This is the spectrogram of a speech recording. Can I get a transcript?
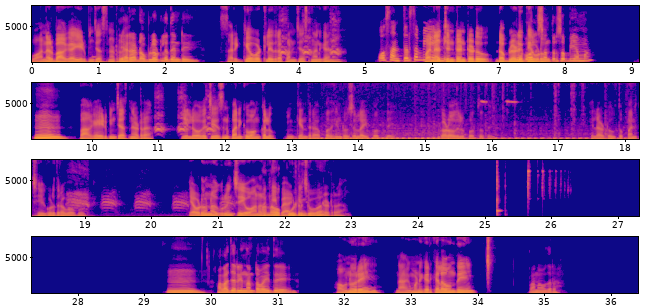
Owner బాగా ఏడిపించేస్తున్నాడు ఎరా డబ్బులు ఇవ్వట్లేదండి సరిగ్గా ఇవ్వట్లేదురా పని చేస్తున్నాను కానీ ఓ సంతూర్ పని అర్జెంట్ అంటాడు డబ్బులు అడిగితే ఇవ్వడు. సంతోష సభ్యమ్మ హ్మ్. బాగా ఏడిపించేస్తున్నాడు రా. ఈలోగా చేసిన పనికి వంకలు. ఇంకెంతరా? పదిహేను రోజుల్లో అయిపోద్ది. గొడవ వదిలిపోతుంది. ఇలాంటి వాళ్ళతో పని చేయకూడదురా బాబు. ఎవడో నా గురించి అన్నా, ఒక బ్యాడ్ కూల్ డ్రింక్ ఇవ్వా? హ్మ్. అలా జరిగిందంటావు అయితే? అవును రే. నాగమణి గారికి ఎలా ఉంది? పని అవదరా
